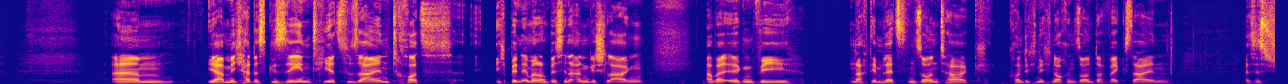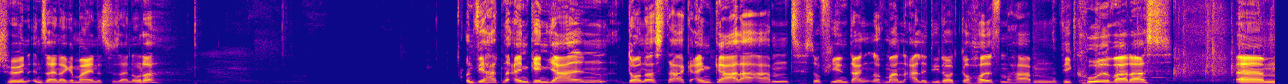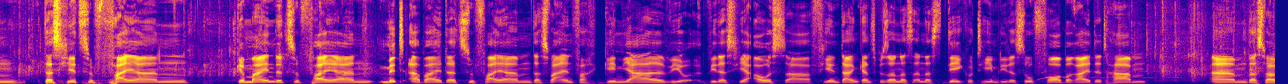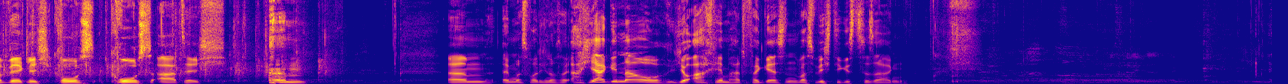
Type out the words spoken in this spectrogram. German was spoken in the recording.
Ähm, ja, mich hat es gesehnt, hier zu sein, trotz, ich bin immer noch ein bisschen angeschlagen, aber irgendwie nach dem letzten Sonntag konnte ich nicht noch einen Sonntag weg sein. Es ist schön, in seiner Gemeinde zu sein, oder? Und wir hatten einen genialen Donnerstag, einen Galaabend. So vielen Dank nochmal an alle, die dort geholfen haben. Wie cool war das, ähm, das hier zu feiern, Gemeinde zu feiern, Mitarbeiter zu feiern. Das war einfach genial, wie, wie das hier aussah. Vielen Dank ganz besonders an das Deko-Team, die das so vorbereitet haben. Ähm, das war wirklich groß, großartig. ähm, irgendwas wollte ich noch sagen. Ach ja, genau. Joachim hat vergessen, was Wichtiges zu sagen.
